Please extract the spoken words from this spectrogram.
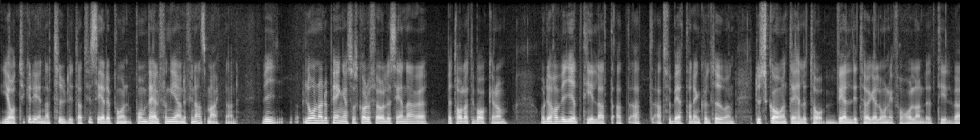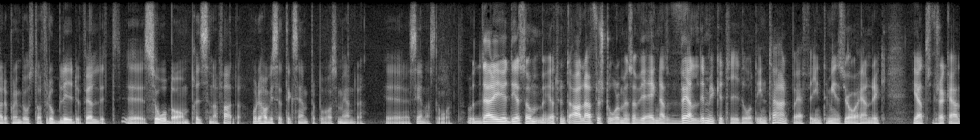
jag tycker det är naturligt att vi ser det på en, på en väl fungerande finansmarknad. Vi, lånar du pengar så ska du förr eller senare betala tillbaka dem. Och det har vi hjälpt till att, att, att, att förbättra den kulturen. Du ska inte heller ta väldigt höga lån i förhållande till värde på din bostad, för då blir du väldigt eh, sårbar om priserna faller. Och det har vi sett exempel på vad som händer eh, senaste året. Och det där är ju det som jag tror inte alla förstår, men som vi har ägnat väldigt mycket tid åt internt på FI, inte minst jag och Henrik, är att försöka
